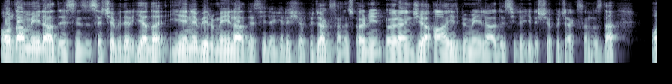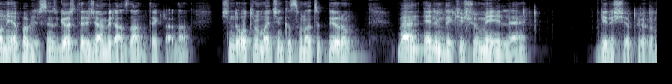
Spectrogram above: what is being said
Oradan mail adresinizi seçebilir ya da yeni bir mail adresiyle giriş yapacaksanız örneğin öğrenciye ait bir mail adresiyle giriş yapacaksanız da onu yapabilirsiniz. Göstereceğim birazdan tekrardan. Şimdi oturum açın kısmına tıklıyorum. Ben elimdeki şu maille giriş yapıyorum.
